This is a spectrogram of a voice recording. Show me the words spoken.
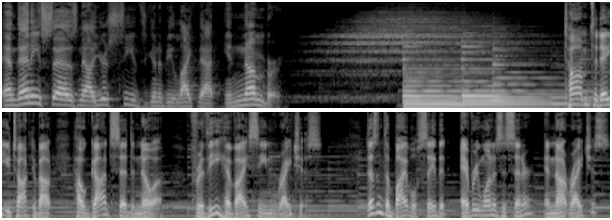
And then he says, Now your seed's going to be like that in number. Tom, today you talked about how God said to Noah, For thee have I seen righteous. Doesn't the Bible say that everyone is a sinner and not righteous?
